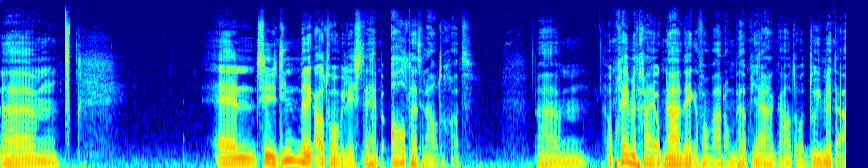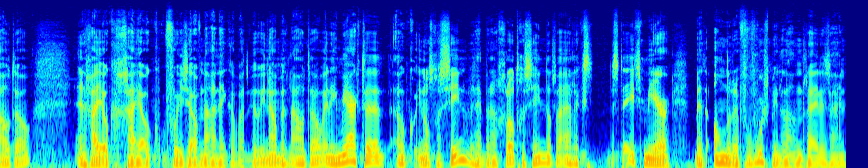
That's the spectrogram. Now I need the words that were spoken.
Um, en sindsdien ben ik automobilist en heb altijd een auto gehad. Um, op een gegeven moment ga je ook nadenken van waarom heb je eigenlijk een auto? Wat doe je met de auto? En ga je, ook, ga je ook voor jezelf nadenken, wat wil je nou met een auto? En ik merkte ook in ons gezin, we hebben een groot gezin, dat we eigenlijk steeds meer met andere vervoersmiddelen aan het rijden zijn.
